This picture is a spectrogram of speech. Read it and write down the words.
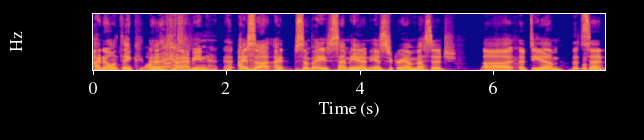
I don't think guys. I mean I saw I somebody sent me an Instagram message uh, a DM that said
